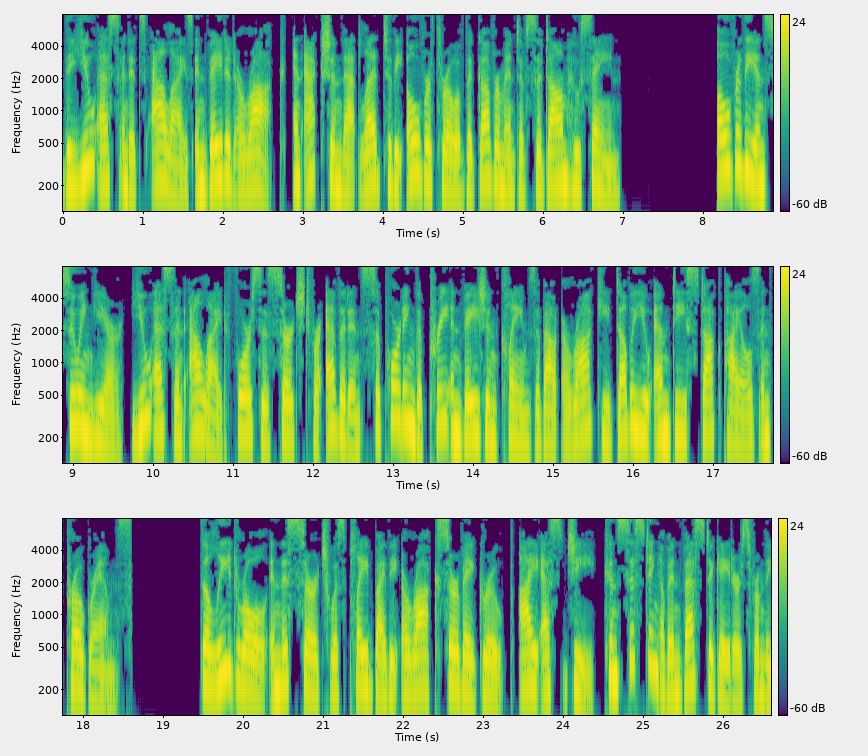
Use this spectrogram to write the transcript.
the U.S. and its allies invaded Iraq, an action that led to the overthrow of the government of Saddam Hussein. Over the ensuing year, U.S. and Allied forces searched for evidence supporting the pre-invasion claims about Iraqi WMD stockpiles and programs. The lead role in this search was played by the Iraq Survey Group ISG, consisting of investigators from the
